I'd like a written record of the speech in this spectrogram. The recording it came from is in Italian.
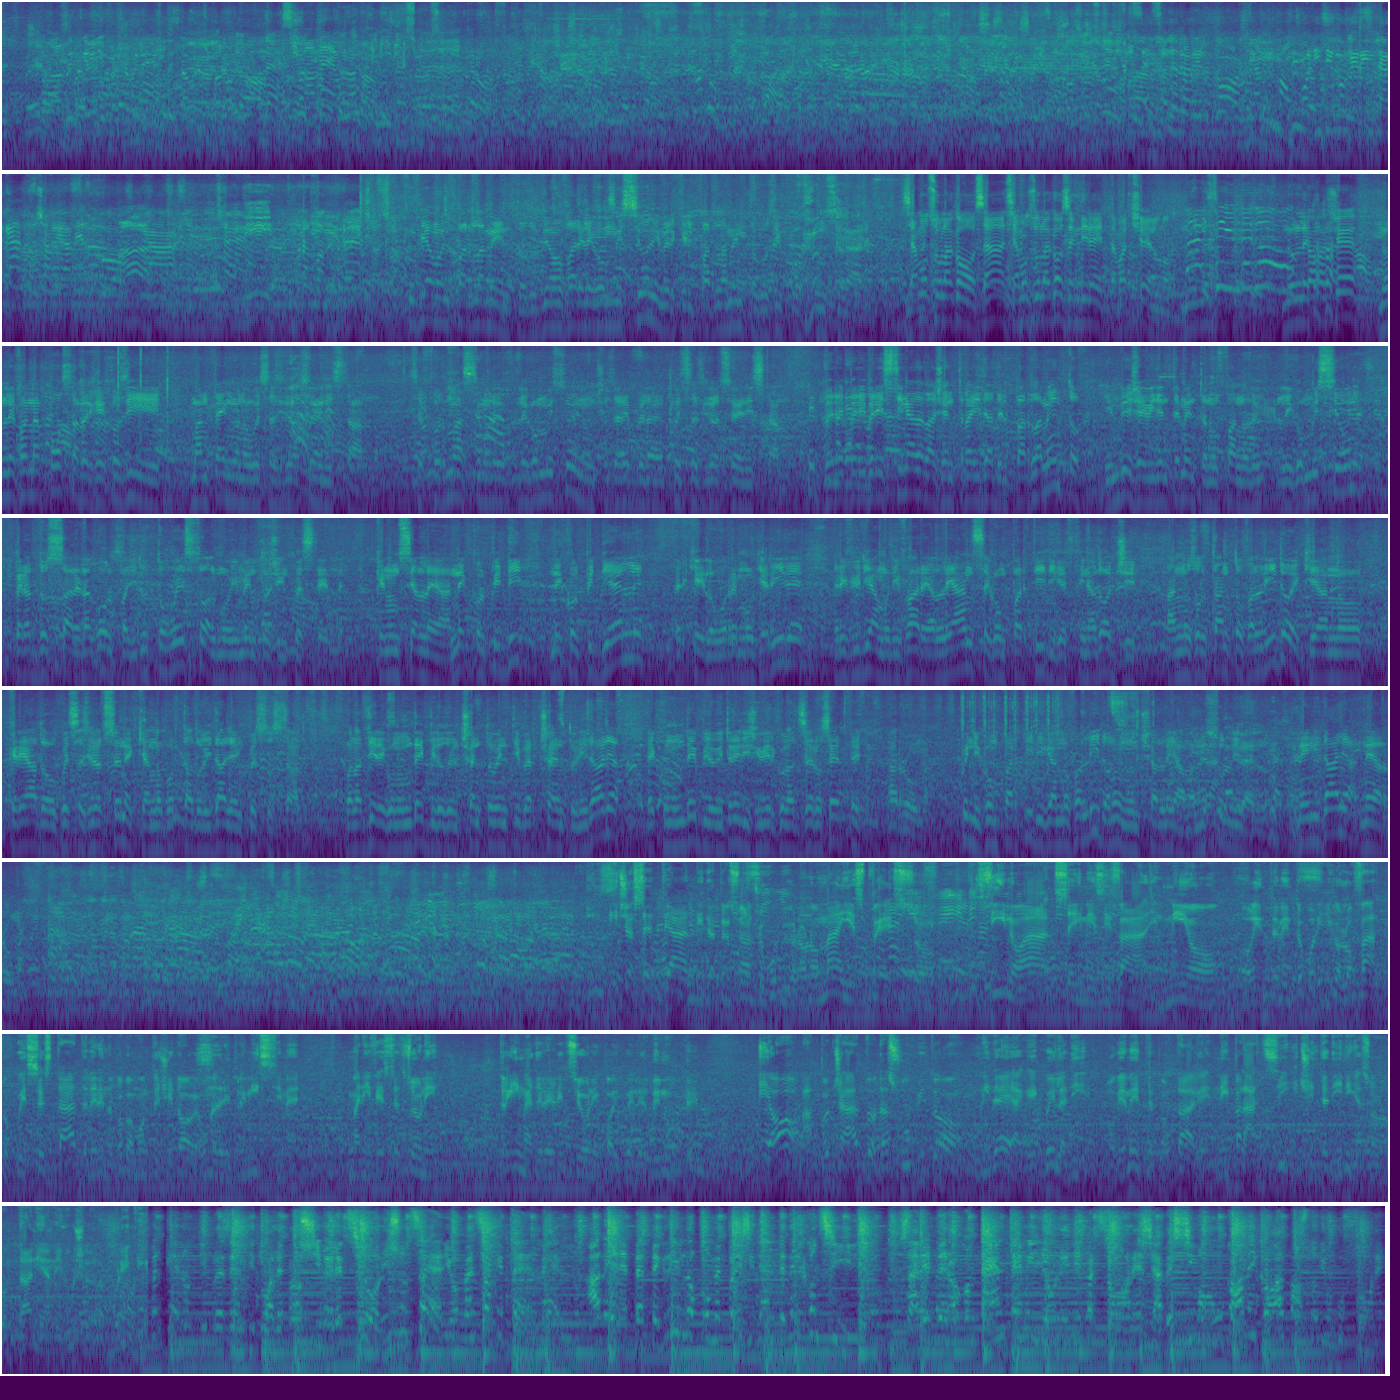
Perché io faccio vedere il spettacolo. Beh, sì, a me è un anche mi. Il senso della vergogna, prima un politico che era indagato aveva vergogna. Cioè, ci occupiamo il Parlamento, dobbiamo fare le commissioni perché il Parlamento così può funzionare. Siamo sulla cosa, siamo sulla cosa in diretta, Marcello. Vai, sindaco! Non le, non le fanno apposta perché così mantengono questa situazione di stallo se formassimo le, le, commissioni non ci sarebbe la, questa situazione di stallo. Verrebbe ripristinata la centralità del Parlamento, invece evidentemente non fanno le, le, commissioni per addossare la colpa di tutto questo al Movimento 5 Stelle, che non si allea né col PD né col PDL, perché lo vorremmo chiarire, rifiutiamo di fare alleanze con partiti che fino ad oggi hanno soltanto fallito e che hanno creato questa situazione e che hanno portato l'Italia in questo stato vale a dire con un debito del 120% in Italia e con un debito di 13,07 a Roma. Quindi con partiti che hanno fallito noi non ci alleiamo a nessun livello, né in Italia né a Roma. 17 anni da personaggio pubblico non ho mai espresso fino a sei mesi fa il mio orientamento politico, l'ho fatto quest'estate venendo proprio a Montecitorio, una delle primissime manifestazioni prima delle elezioni poi quelle avvenute e ho appoggiato da subito un'idea che è quella di ovviamente portare nei palazzi i cittadini che sono lontani anni luce dalla politica. Perché non ti presenti tu alle prossime elezioni? Sul serio, pensa che bello avere Beppe Grillo come presidente del consiglio. Sarebbero contente milioni di persone se avessimo un comico al posto di un buffone.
